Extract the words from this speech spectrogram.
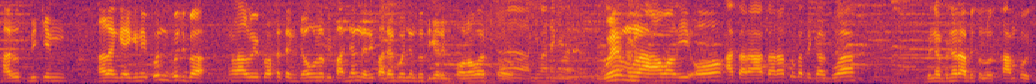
harus bikin hal yang kayak gini pun gue juga melalui proses yang jauh lebih panjang daripada gue nyentuh 3000 followers tuh. Nah, gimana gimana? Gue mulai awal IO acara-acara tuh ketika gue bener-bener habis lulus kampus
